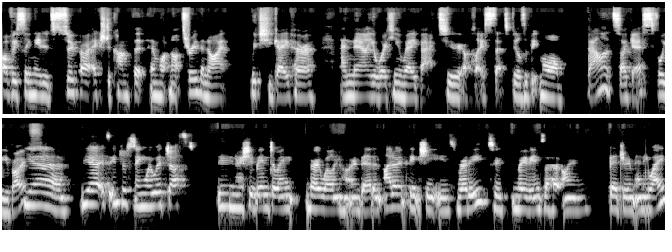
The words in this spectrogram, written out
obviously needed super extra comfort and whatnot through the night, which you gave her and now you're working your way back to a place that feels a bit more balanced, I guess, for you both. Yeah. Yeah. It's interesting. We were just, you know, she'd been doing very well in her own bed, and I don't think she is ready to move into her own bedroom anyway.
